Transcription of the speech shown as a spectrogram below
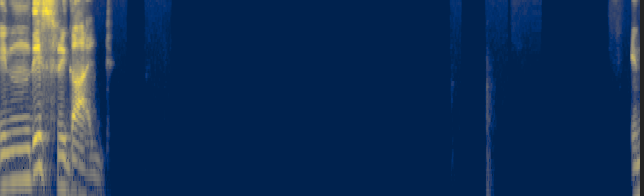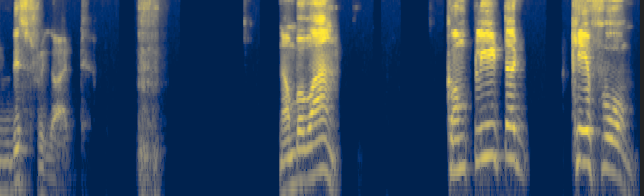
In this regard, in this regard, number one, completed K form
